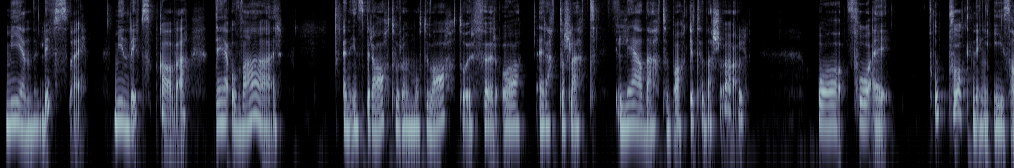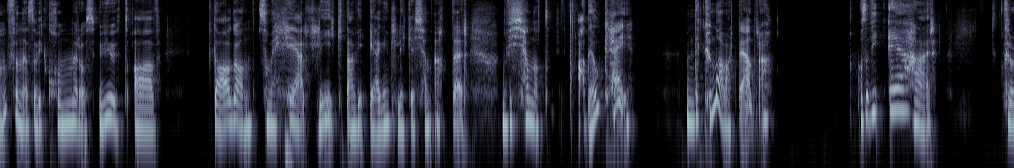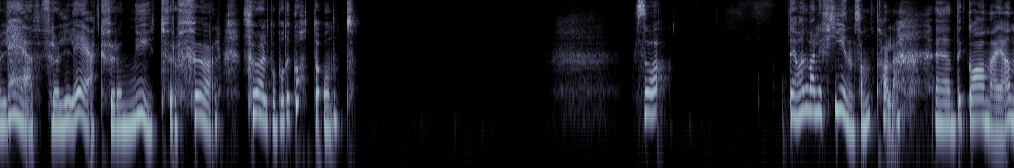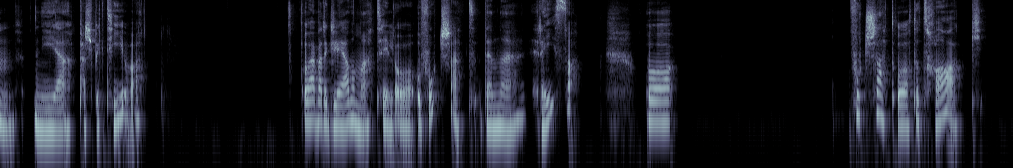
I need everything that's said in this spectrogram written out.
min livsvei. Min livsoppgave. Det å være en inspirator og en motivator for å rett og slett lede deg tilbake til deg sjøl. Og få ei oppvåkning i samfunnet, så vi kommer oss ut av dagene som er helt like, der vi egentlig ikke kjenner etter. Vi kjenner at ja, det er ok, men det kunne ha vært bedre. Altså, vi er her for å leve, for å leke, for å nyte, for å føle. Føle på både godt og ondt. Så veldig fin samtale. Eh, det ga meg igjen nye perspektiver. Og jeg bare gleder meg til å, å fortsette denne reisa. Og fortsette å ta tak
